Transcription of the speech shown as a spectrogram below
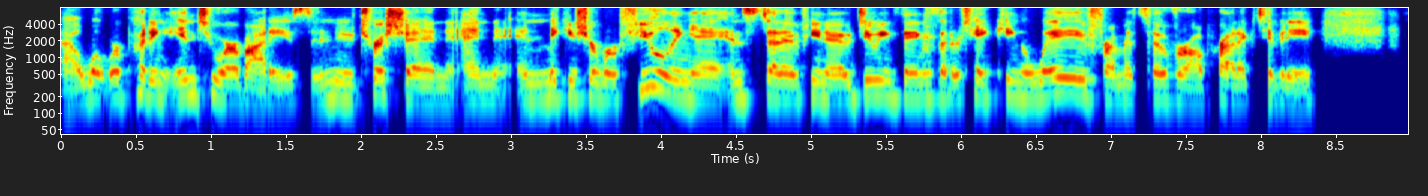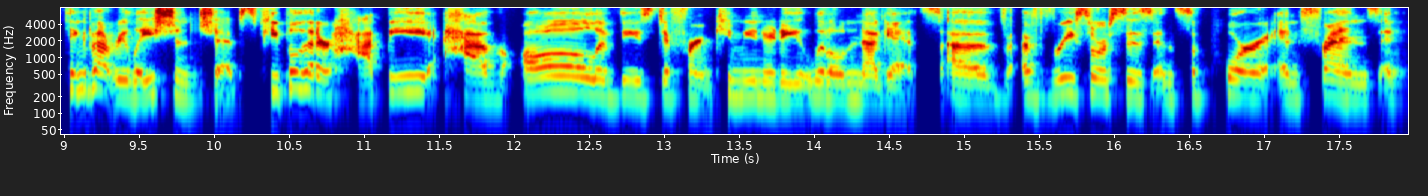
what we're putting into our bodies and nutrition and and making sure we're fueling it instead of you know doing things that are taking away from its overall productivity think about relationships. People that are happy have all of these different community little nuggets of, of resources and support and friends and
